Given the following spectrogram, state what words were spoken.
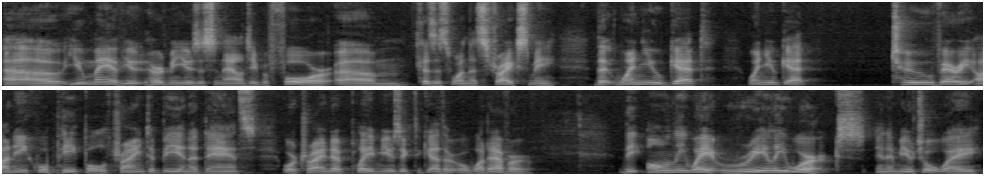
Uh, you may have heard me use this analogy before because um, it's one that strikes me that when you get when you get two very unequal people trying to be in a dance or trying to play music together or whatever, the only way it really works in a mutual way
